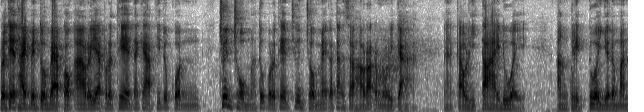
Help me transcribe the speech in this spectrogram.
ประเทศไทยเป็นตัวแบบของอารยประเทศนะครับที่ทุกคนชื่นชมทุกประเทศชื่นชมแม้กระทั่งสหรัฐอเมริกานะเกาหลีใต้ด้วย อังกฤษด้วยเยอรมัน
